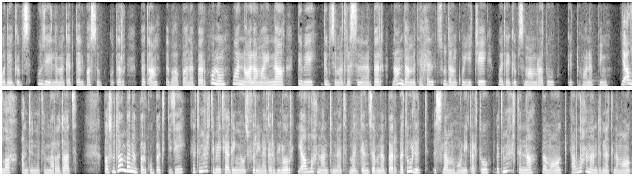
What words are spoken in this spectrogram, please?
ወደ ግብጽ ጉዜን ለመቀጠል ባሰቡ ቁጥር በጣም እባባ ነበር። ሆኖም ዋናው ዓላማዬና ግቤ ግብጽ መድረስ ስለነበር ለአንድ ዓመት ያህል ሱዳን ቆይቼ ወደ ግብጽ ማምራቱ ግድ ሆነብኝ። የአላህ አንድነትን መረዳት በሱዳን በነበርኩበት ጊዜ ከትምህርት ቤት ያገኘሁት ፍሬ ነገር ቢኖር የአላህን አንድነት መገንዘብ ነበር። በትውልድ እስላም መሆኔ ቀርቶ በትምህርትና በማወቅ የአላህን አንድነት ለማወቅ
